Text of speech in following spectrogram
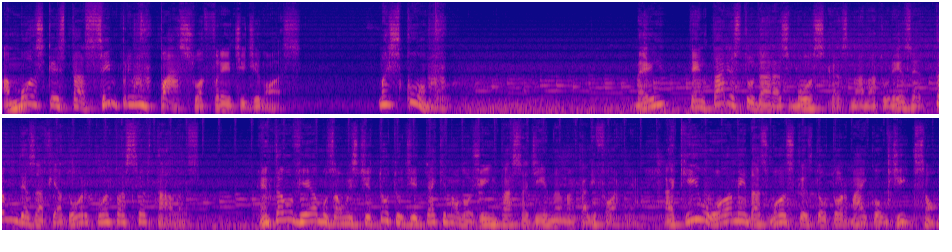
a mosca está sempre um passo à frente de nós. Mas como? Bem, tentar estudar as moscas na natureza é tão desafiador quanto acertá-las. Então viemos a um instituto de tecnologia em Pasadena, na Califórnia. Aqui, o homem das moscas, Dr. Michael Dixon,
